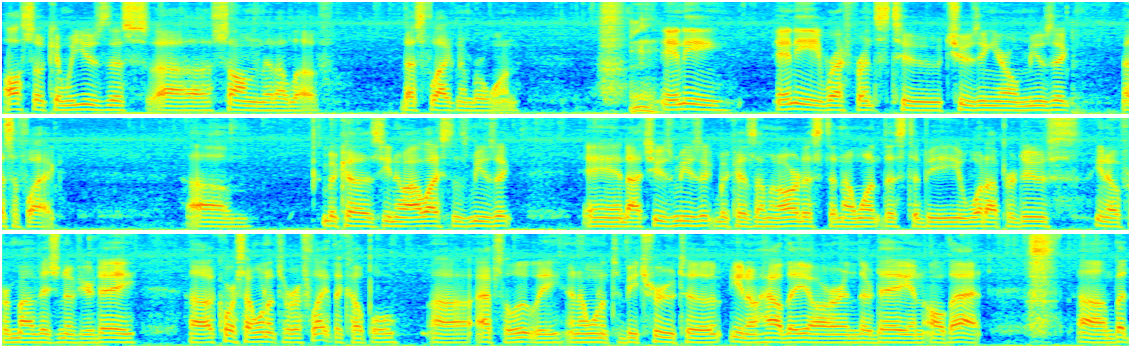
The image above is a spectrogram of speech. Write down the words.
Also, can we use this uh, song that I love? That's flag number one. Mm. Any any reference to choosing your own music, that's a flag. Um, because you know I license music, and I choose music because I'm an artist and I want this to be what I produce. You know, from my vision of your day. Uh, of course, I want it to reflect the couple, uh, absolutely, and I want it to be true to you know how they are in their day and all that. Um, but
